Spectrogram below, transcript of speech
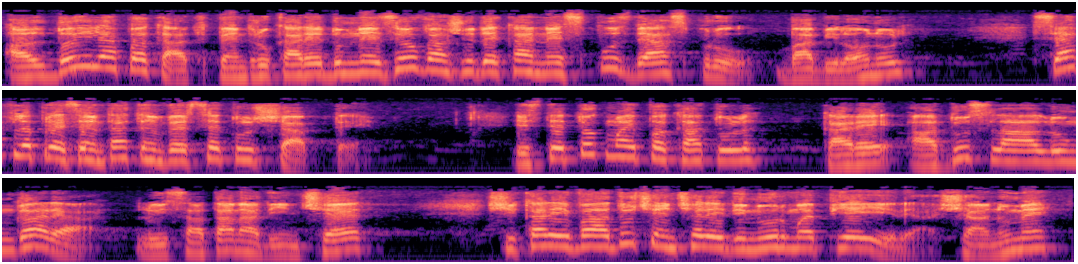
Al doilea păcat pentru care Dumnezeu va judeca nespus de aspru Babilonul se află prezentat în versetul 7. Este tocmai păcatul care a dus la alungarea lui satana din cer și care îi va aduce în cele din urmă pieirea, și anume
